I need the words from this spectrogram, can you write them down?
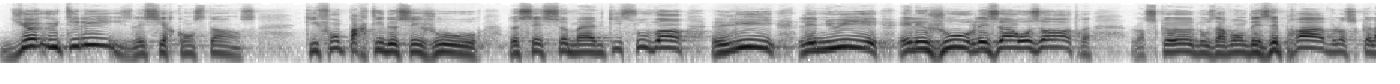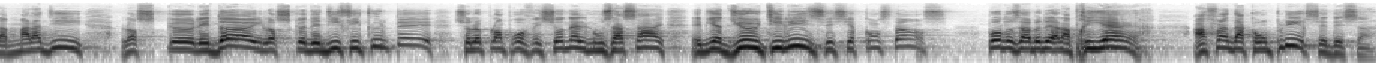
Dieu utilise les circonstances qui font partie de ces jours, de ces semaines, qui souvent lient les nuits et les jours les uns aux autres. Lorsque nous avons des épreuves, lorsque la maladie, lorsque les deuils, lorsque des difficultés sur le plan professionnel nous assaillent, eh bien Dieu utilise ces circonstances pour nous amener à la prière afin d'accomplir ses desseins.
